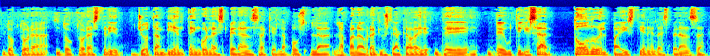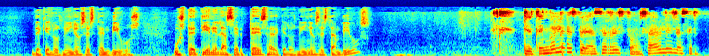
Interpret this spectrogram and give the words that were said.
doctora, doctora Astrid, yo también tengo la esperanza, que es la, la, la palabra que usted acaba de, de utilizar. Todo el país tiene la esperanza de que los niños estén vivos. ¿Usted tiene la certeza de que los niños están vivos? Yo tengo la esperanza responsable y la certeza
